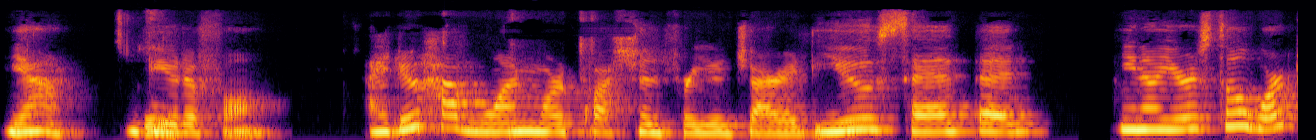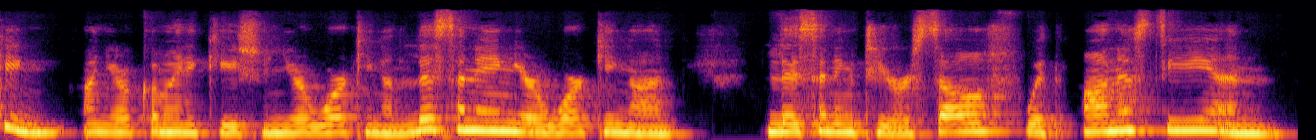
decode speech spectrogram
Yeah, cool. beautiful. I do have one more question for you, Jared. You said that you know, you're still working on your communication. You're working on listening. You're working on listening to yourself with honesty and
